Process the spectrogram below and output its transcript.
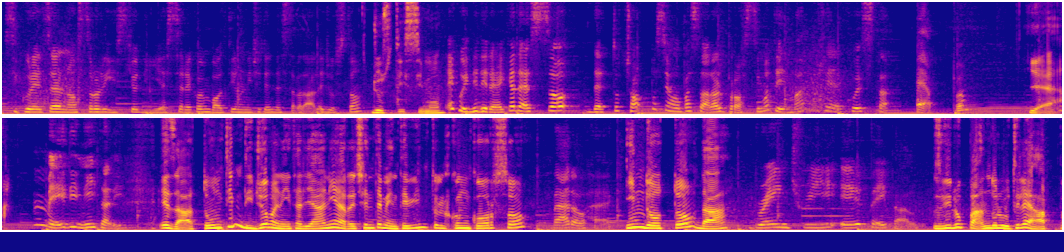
sicurezza e il nostro rischio di essere coinvolti in un incidente stradale, giusto? Giustissimo. E quindi direi che adesso, detto ciò, possiamo passare al prossimo tema che è questa app Yeah. Made in Italy, Esatto, un team di giovani italiani ha recentemente vinto il concorso Battle Hack, indotto da Braintree e PayPal. sviluppando l'utile app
